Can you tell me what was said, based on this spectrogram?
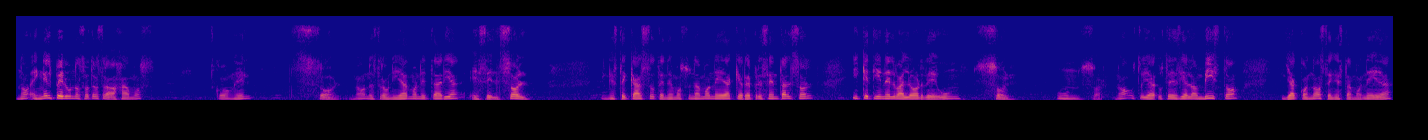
¿no? En el Perú nosotros trabajamos con el sol, ¿no? Nuestra unidad monetaria es el sol. En este caso tenemos una moneda que representa al sol y que tiene el valor de un sol. Un sol, ¿no? Ustedes ya lo han visto, ya conocen esta moneda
